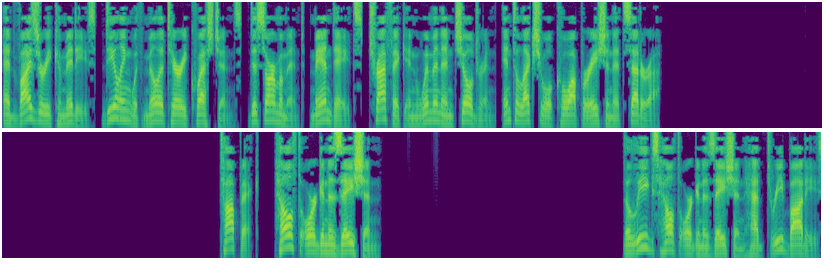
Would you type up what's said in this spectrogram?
advisory committees, dealing with military questions, disarmament, mandates, traffic in women and children, intellectual cooperation etc. Topic. Health Organization The League's health organization had three bodies,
